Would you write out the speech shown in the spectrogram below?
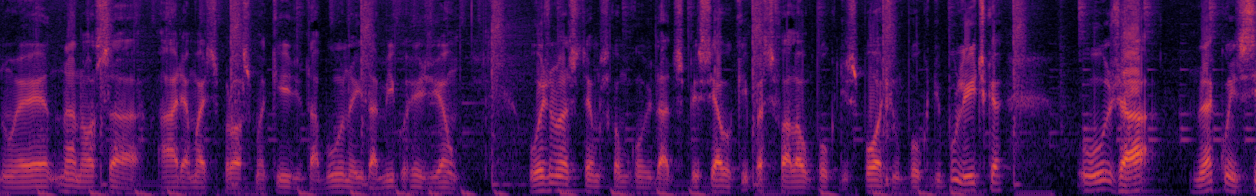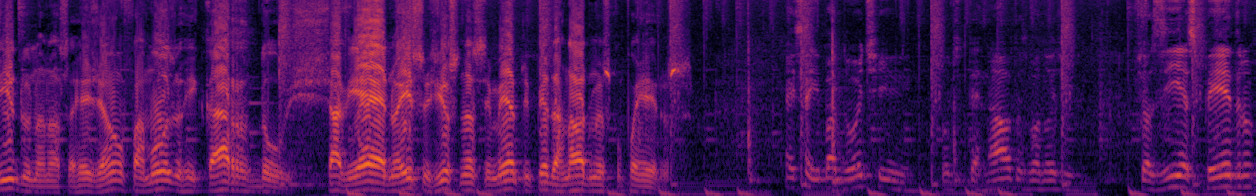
não é, na nossa área mais próxima aqui de Tabuna e da micro-região. Hoje nós temos como convidado especial aqui para se falar um pouco de esporte, um pouco de política, o já né, conhecido na nossa região, o famoso Ricardo Xavier, não é isso? Gilson Nascimento e Pedro Arnaldo, meus companheiros. É isso aí, boa noite todos os internautas, boa noite Josias, Pedro,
